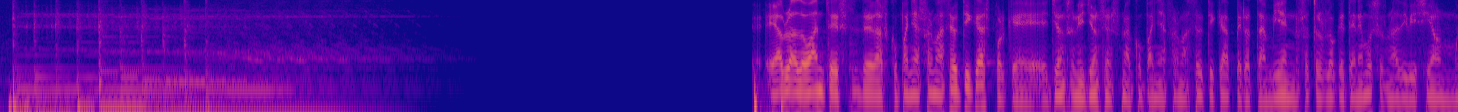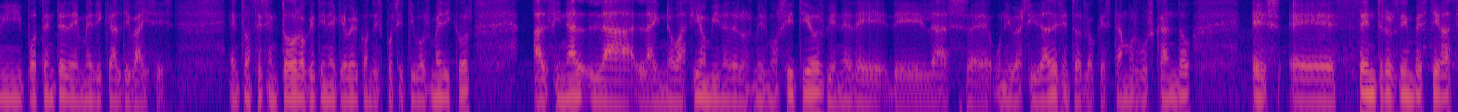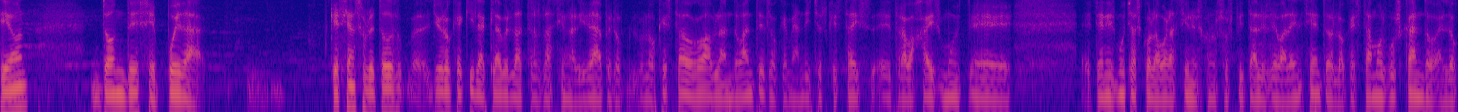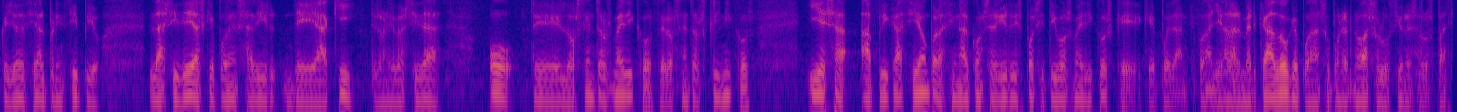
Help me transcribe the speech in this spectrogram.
He hablado antes de las compañías farmacéuticas porque Johnson Johnson es una compañía farmacéutica, pero también nosotros lo que tenemos es una división muy potente de medical devices. Entonces, en todo lo que tiene que ver con dispositivos médicos, al final la, innovación viene de los mismos sitios, viene de, las eh, universidades. Entonces, lo que estamos buscando es eh, centros de investigación donde se pueda que sean sobre todo, yo creo que aquí la clave es la traslacionalidad, pero lo que he estado hablando antes, lo que me han dicho es que estáis, eh, trabajáis. Eh, tenéis muchas colaboraciones con los hospitales de Valencia, entonces lo que estamos buscando, en lo que yo decía al principio, las ideas que pueden salir de aquí, de la universidad, o de los centros médicos, de los centros clínicos, y esa aplicación para al final conseguir dispositivos médicos que, puedan, que puedan llegar al mercado, que puedan suponer nuevas soluciones a los pacientes.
